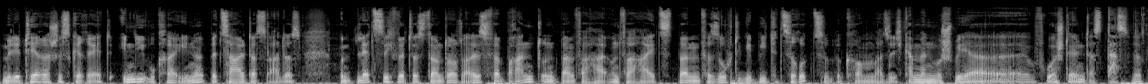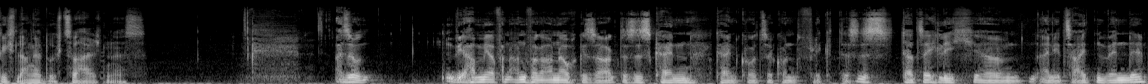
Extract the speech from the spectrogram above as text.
militärisches Gerät in die Ukraine, bezahlt das alles und letztlich wird es dann dort alles verbrannt und, beim Verhe und verheizt beim Versuch, die Gebiete zurückzubekommen. Also ich kann mir nur schwer äh, vorstellen, dass das wirklich lange durchzuhalten ist. Also wir haben ja von Anfang an auch gesagt, das ist kein, kein kurzer Konflikt. Das ist tatsächlich ähm, eine Zeitenwende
